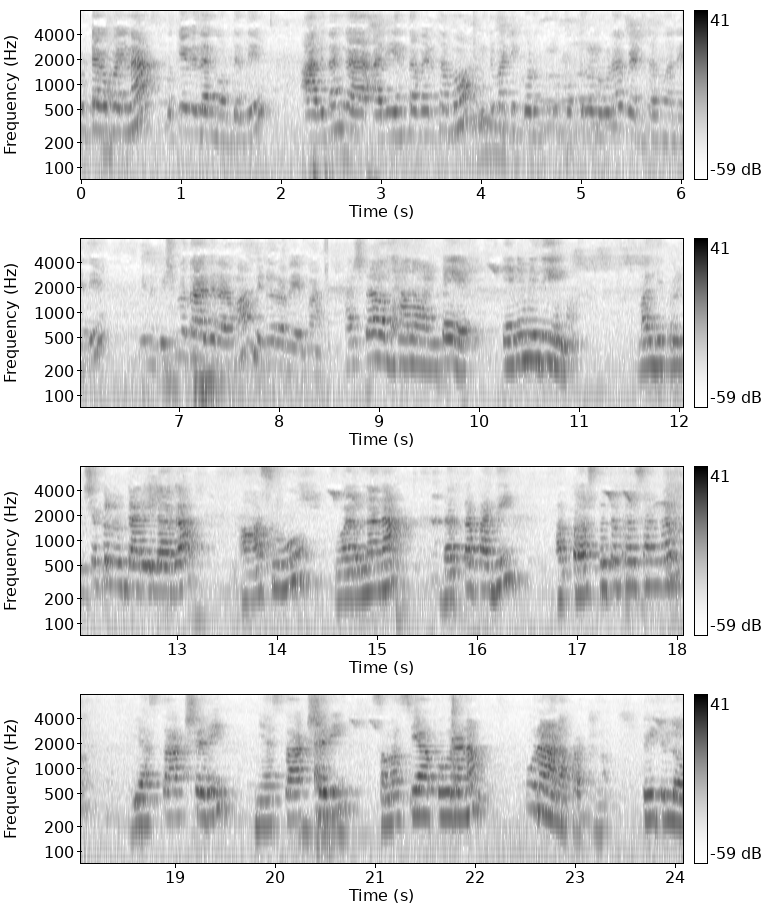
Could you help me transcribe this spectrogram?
పుట్టకపోయినా ఒకే విధంగా ఉంటుంది. ఆ విధంగా అది ఎంత వ్యర్థమో ఇటువంటి కొడుకులు పుత్రులు కూడా వ్యర్థము అనేది విను- విశ్వదాభిరామ వినురవేమ. అష్టావధానం అంటే ఎనిమిది మంది పృక్షకులు ఉంటారు ఇలాగా. ఆసువు వర్ణన దత్తపది అప్రస్తుత ప్రసంగం వ్యస్తాక్షరి న్యస్తాక్షరి సమస్యాపూరణం పురాణ పఠనం. వీటిలో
